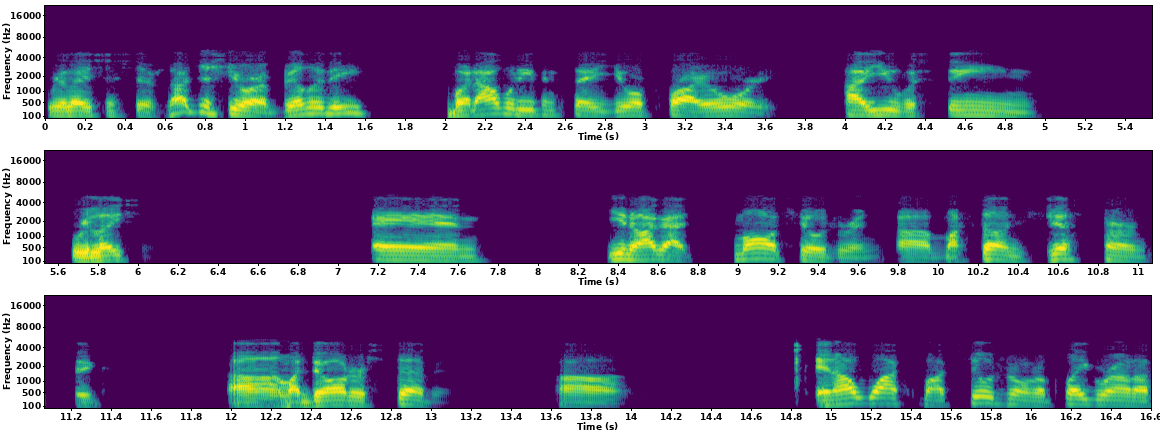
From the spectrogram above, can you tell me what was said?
relationships. Not just your ability, but I would even say your priority, how you esteem relationships. And, you know, I got small children. Uh, my son just turned six. Uh, my daughter's seven. Uh, and I watch my children on the playground. I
